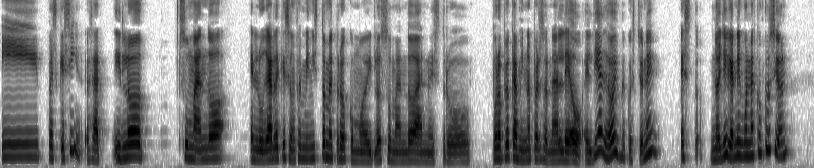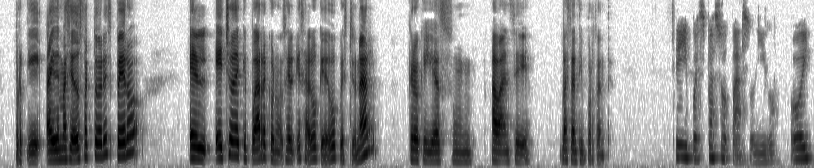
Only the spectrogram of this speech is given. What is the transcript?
Y pues que sí, o sea, irlo sumando, en lugar de que sea un feministómetro, como irlo sumando a nuestro propio camino personal de, oh, el día de hoy me cuestioné esto. No llegué a ninguna conclusión, porque hay demasiados factores, pero el hecho de que pueda reconocer que es algo que debo cuestionar, creo que ya es un avance bastante importante. Sí, pues paso a paso, digo. Hoy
